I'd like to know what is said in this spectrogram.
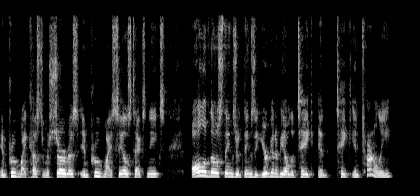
improve my customer service, improve my sales techniques. All of those things are things that you're going to be able to take and take internally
